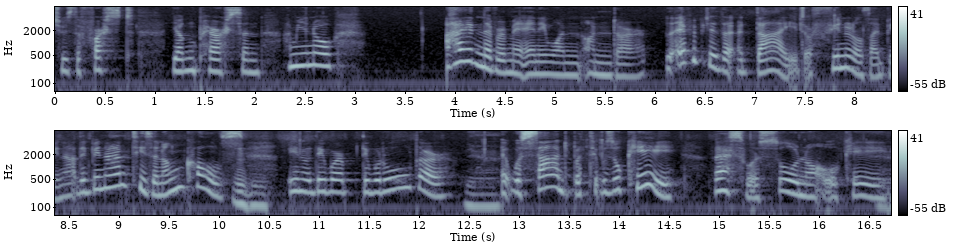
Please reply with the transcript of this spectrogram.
She was the first young person. I mean, you know, I had never met anyone under everybody that had died or funerals I'd been at. They'd been aunties and uncles. Mhm. You know, they were they were older. Yeah. It was sad, but it was okay. This was so not okay. yeah.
